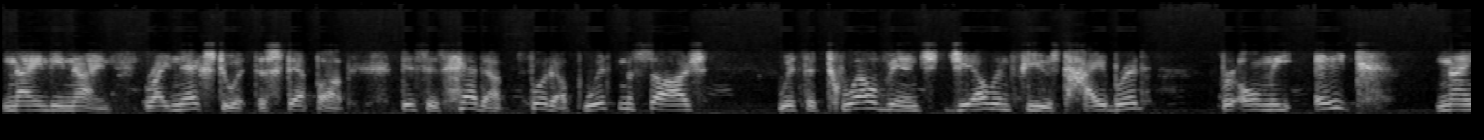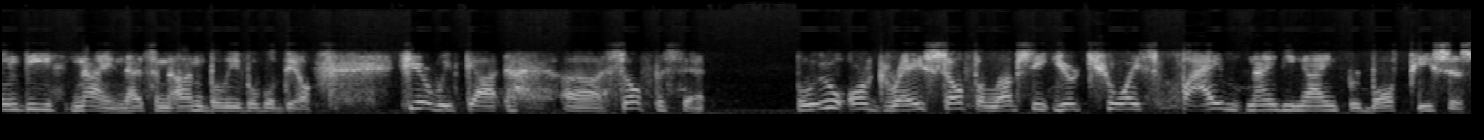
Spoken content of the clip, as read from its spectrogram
ninety nine. Right next to it, the step up. This is head up, foot up with massage with a 12 inch gel infused hybrid for only eight ninety nine. That's an unbelievable deal. Here we've got uh, sofa set, blue or gray sofa love seat. Your choice, five ninety nine for both pieces.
